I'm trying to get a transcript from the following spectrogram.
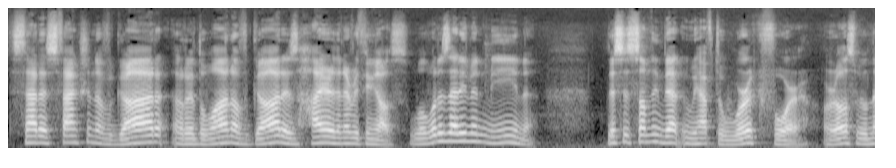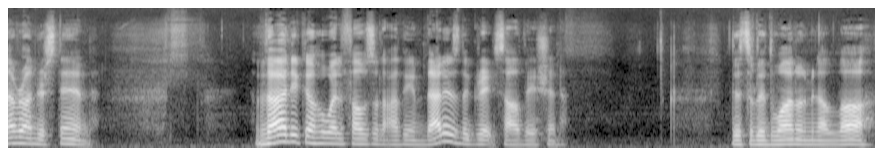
The satisfaction of God, Ridwan of God, is higher than everything else. Well, what does that even mean? This is something that we have to work for, or else we'll never understand. ذَلِكَ هُوَ الْفَوْزُ الْعَظِيمُ That is the great salvation. This ridwanun min Allah.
